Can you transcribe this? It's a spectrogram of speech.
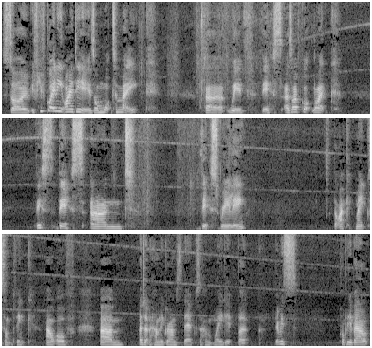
so if you've got any ideas on what to make uh, with this, as I've got like this, this, and this really that I could make something out of. Um, I don't know how many grams there because I haven't weighed it, but there is probably about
